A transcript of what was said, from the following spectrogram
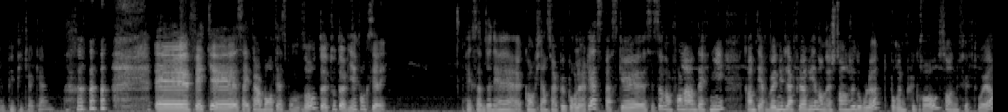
au pipi caca. Euh, fait que ça a été un bon test pour nous autres. Tout a bien fonctionné. Fait que ça me donnait euh, confiance un peu pour le reste parce que c'est ça, dans le fond, l'an dernier, quand tu es revenu de la Floride, on a changé de roulotte pour une plus grosse, une fifth wheel.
